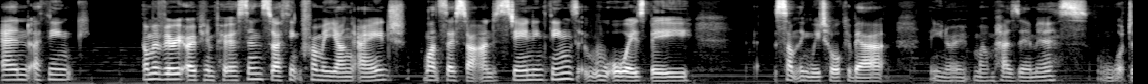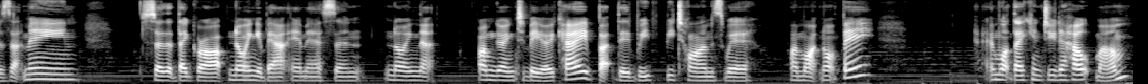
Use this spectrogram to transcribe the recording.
And I think I'm a very open person. So I think from a young age, once they start understanding things, it will always be something we talk about. You know, mum has MS. What does that mean? so that they grow up knowing about MS and knowing that I'm going to be okay, but there'd be, be times where I might not be. And what they can do to help mum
